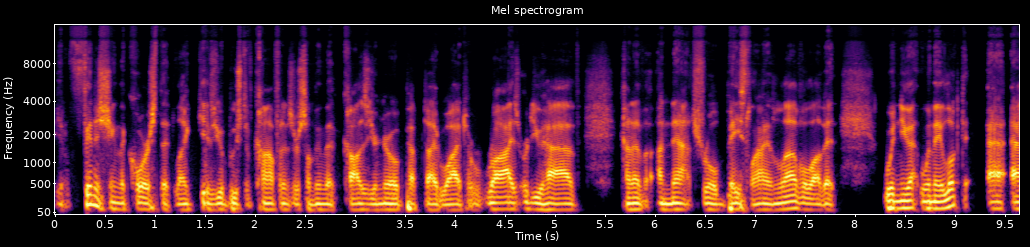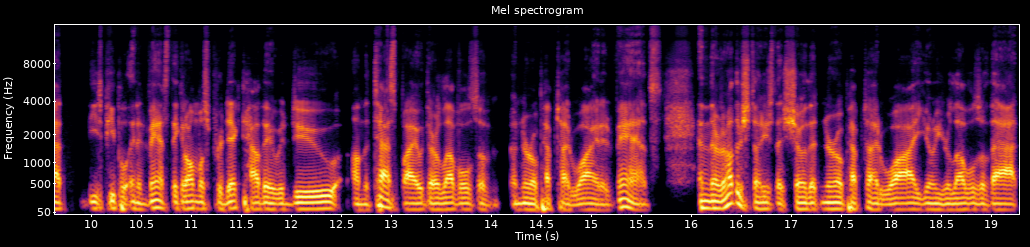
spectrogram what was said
you know finishing the course that like gives you a boost of confidence or something that causes your neuropeptide Y to rise, or do you have kind of a natural baseline level of it? When you when they looked at, at these people in advance, they could almost predict how they would do on the test by their levels of a neuropeptide Y in advance. And there are other studies that show that neuropeptide Y, you know, your levels of that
